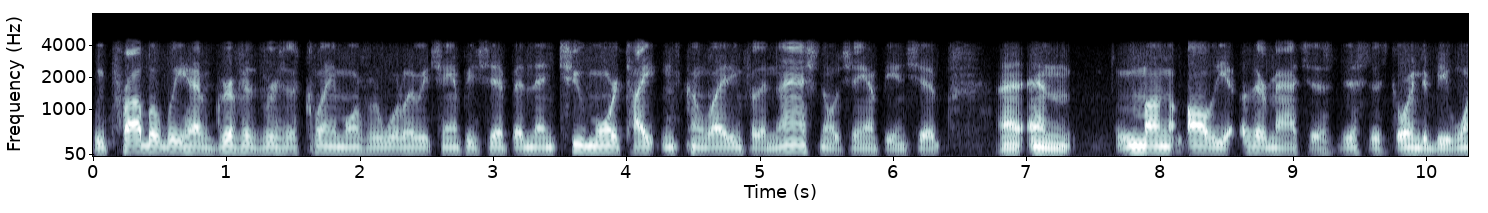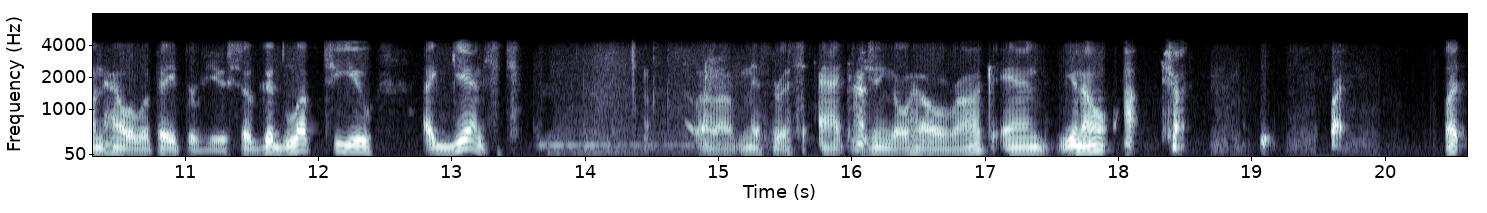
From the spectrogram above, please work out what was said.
we probably have Griffith versus Claymore for the World Heavyweight Championship, and then two more Titans colliding for the National Championship. Uh, and among all the other matches, this is going to be one hell of a pay per view. So good luck to you against uh, Mithras at Jingle Hell Rock, and you know, try, what, what?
